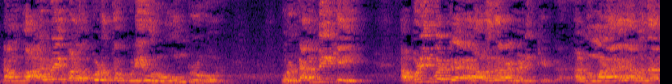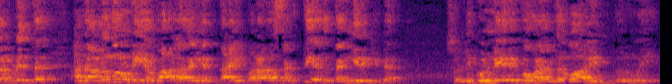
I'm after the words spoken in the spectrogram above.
நம் வாழ்வை வளப்படுத்தக்கூடிய ஒரு ஊன்றுகோல் ஒரு நம்பிக்கை. அப்படிப்பட்ட அவதாரம் எடுக்கின்றார். அனுமனாக அவதாரம் எடுத்து அந்த அனுமனுடைய வாளாக என் தாய் பராசக்தி அது தங்கியிருக்கின்றார். சொல்லிக்கொண்டே போகலாம் அந்த வாளின் பெருமையை.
